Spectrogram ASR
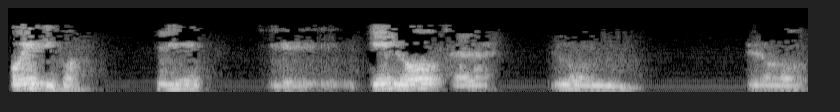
poético, que, eh, que lo, eh, lo, lo,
